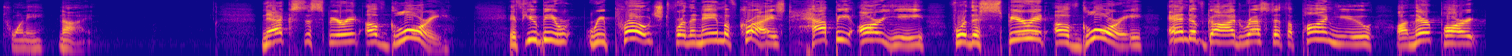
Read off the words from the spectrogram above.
29. Next, the Spirit of glory. If you be reproached for the name of Christ, happy are ye, for the Spirit of glory and of God resteth upon you. On their part,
